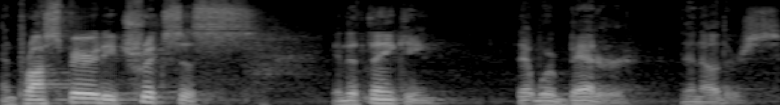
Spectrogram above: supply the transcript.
And prosperity tricks us into thinking that we're better than others.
